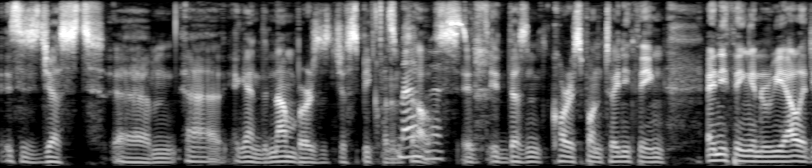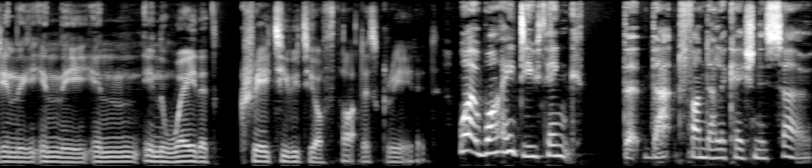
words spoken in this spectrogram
this is just, um, uh, again, the numbers just speak for it's themselves. It, it, doesn't correspond to anything, anything in reality in the, in the, in, in the way that creativity of thought is created. Why, why do you think that that fund allocation is so?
